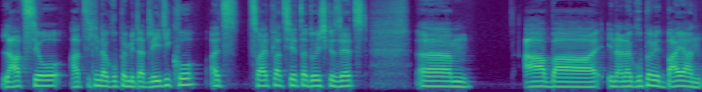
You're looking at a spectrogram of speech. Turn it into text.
Lazio hat sich in der Gruppe mit Atletico als Zweitplatzierter durchgesetzt. Ähm, aber in einer Gruppe mit Bayern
